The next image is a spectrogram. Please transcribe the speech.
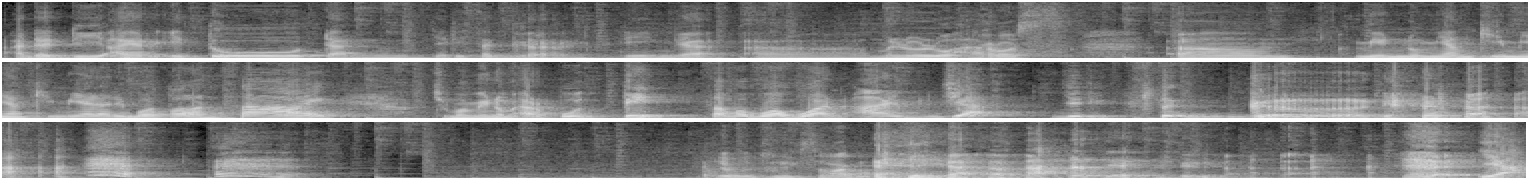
ada di air itu dan jadi seger. Jadi nggak uh, melulu harus um, minum yang kimia-kimia dari botolan say. Cuma minum air putih sama buah-buahan aja jadi seger. Ja, willst du nichts sagen? ja, warte Ja,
